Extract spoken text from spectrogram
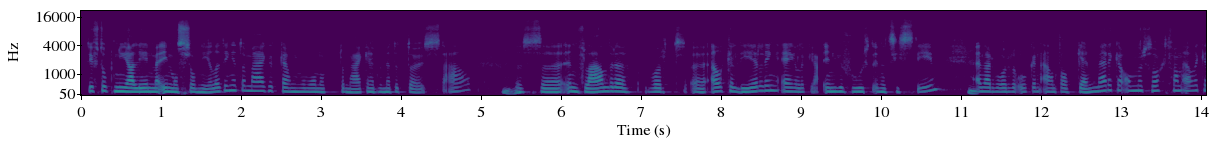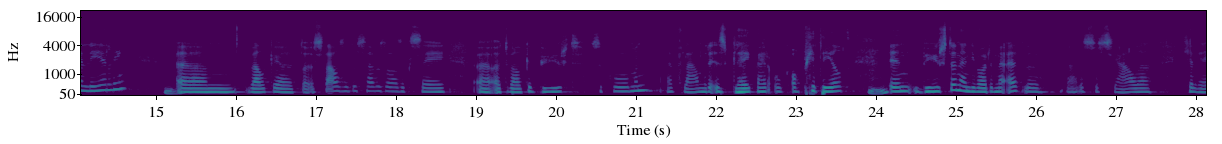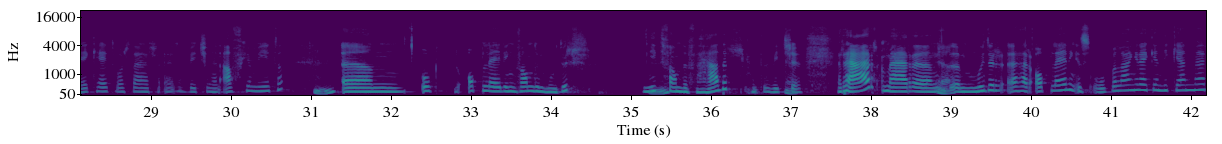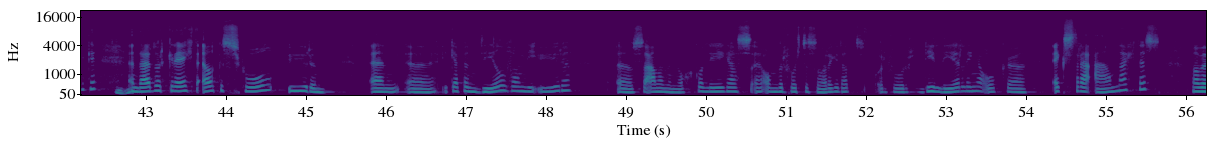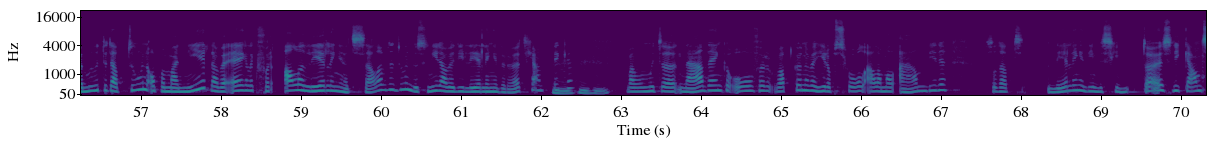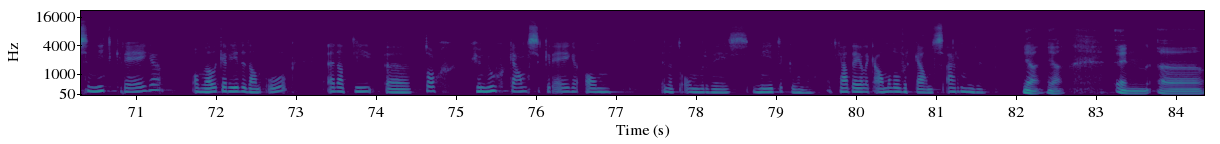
Het heeft ook niet alleen met emotionele dingen te maken, het kan gewoon ook te maken hebben met de thuistaal. Mhm. Dus uh, in Vlaanderen wordt uh, elke leerling eigenlijk ja, ingevoerd in het systeem. Mhm. En daar worden ook een aantal kenmerken onderzocht van elke leerling. Mhm. Um, welke thuistaal ze dus hebben, zoals ik zei, uh, uit welke buurt ze komen. Vlaanderen is blijkbaar ook opgedeeld in buurten en die worden met de, ja, de sociale gelijkheid wordt daar een beetje in afgemeten. Um, ook de opleiding van de moeder. Niet Mhm. van de vader, een beetje raar, maar uh, Ja. de moeder, uh, haar opleiding is ook belangrijk in die kenmerken. Mhm. En daardoor krijgt elke school uren. En uh, ik heb een deel van die uren, samen met nog collega's, om ervoor te zorgen dat er voor die leerlingen ook extra aandacht is. Maar we moeten dat doen op een manier dat we eigenlijk voor alle leerlingen hetzelfde doen. Dus niet dat we die leerlingen eruit gaan pikken, Mhm, mhm. maar we moeten nadenken over wat kunnen we hier op school allemaal aanbieden, zodat leerlingen die misschien thuis die kansen niet krijgen, om welke reden dan ook, en dat die uh, toch genoeg kansen krijgen om in het onderwijs mee te kunnen. Het gaat eigenlijk allemaal over kansarmoede. Ja, ja. En uh,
